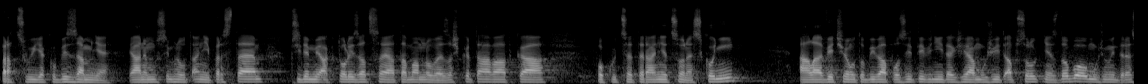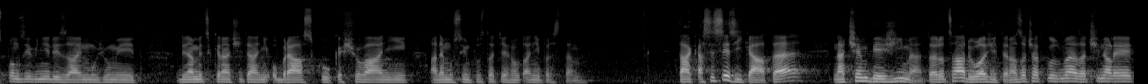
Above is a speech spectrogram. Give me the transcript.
pracují jakoby za mě. Já nemusím hnout ani prstem, přijde mi aktualizace, já tam mám nové zaškrtávátka, pokud se teda něco neskoní, ale většinou to bývá pozitivní, takže já můžu jít absolutně s dobou, můžu mít responsivní design, můžu mít dynamické načítání obrázků, kešování a nemusím v podstatě hnout ani prstem. Tak asi si říkáte, na čem běžíme. To je docela důležité. Na začátku jsme začínali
